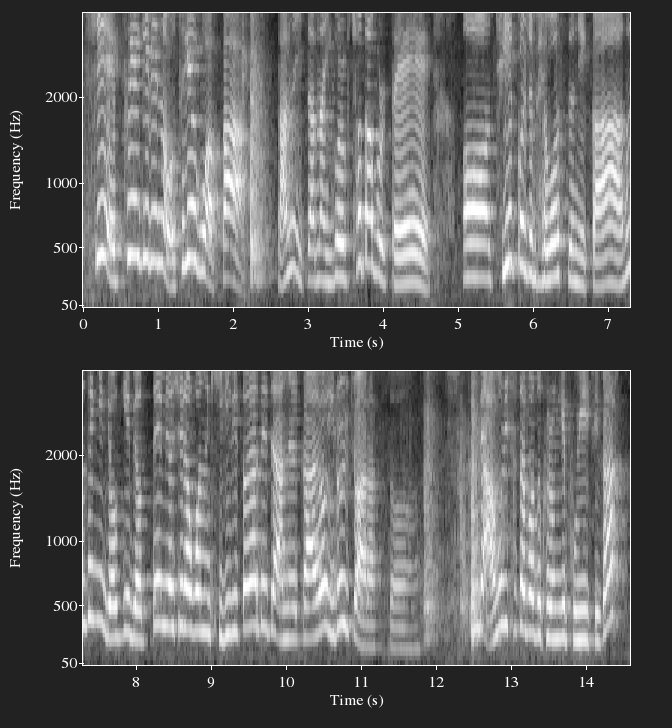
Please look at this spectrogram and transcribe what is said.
CF의 길이는 어떻게 구할까? 나는 있잖아 이걸 쳐다볼 때 어, 뒤에 걸 좀 배웠으니까 선생님 여기에 몇대 몇이라고 하는 길이비 써야 되지 않을까요? 이럴 줄 알았어 근데 아무리 찾아봐도 그런 게 보이지가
